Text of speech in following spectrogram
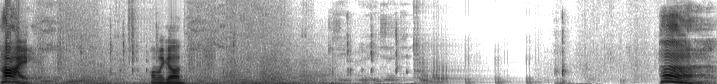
Hi! Oh my god. Ah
